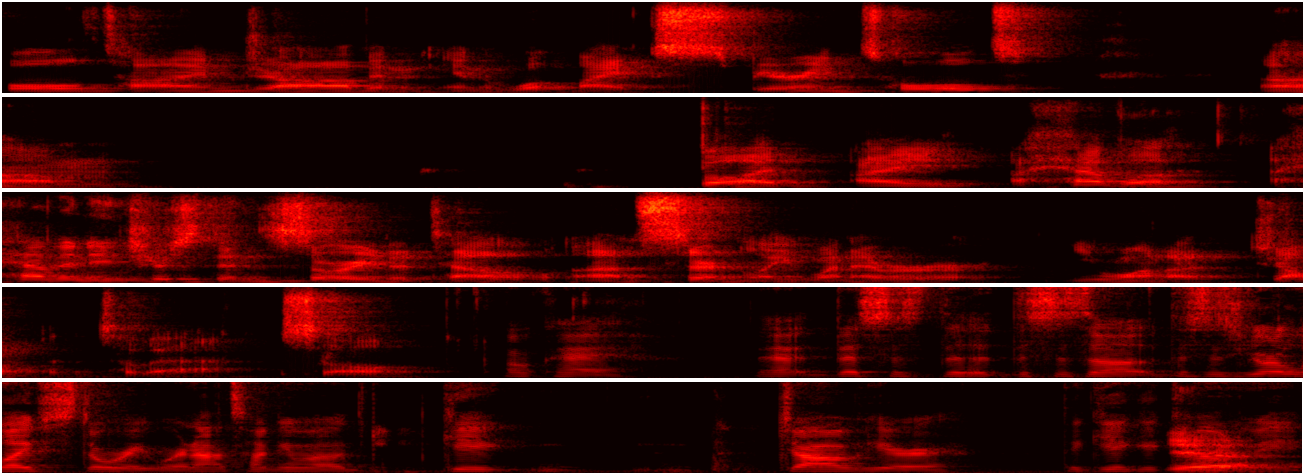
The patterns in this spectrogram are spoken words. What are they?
full time job and, and what my experience holds. Um, but I I have a I have an interesting story to tell. Uh, certainly, whenever you want to jump into that. So okay, that, this is the this is a this is your life story. We're not talking about gig job here, the gig economy. Yeah.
